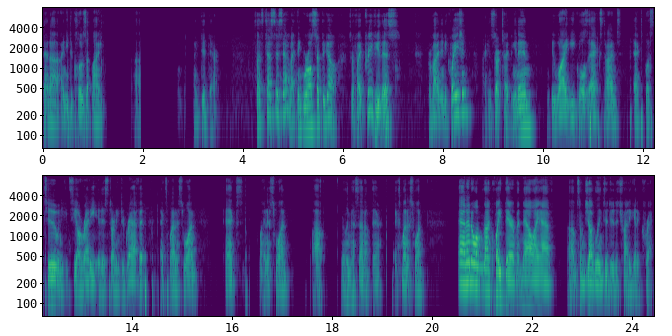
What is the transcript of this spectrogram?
that uh, I need to close up my uh, I did there. So let's test this out. I think we're all set to go. So if I preview this, provide an equation, I can start typing it in, do y equals x times x plus 2, and you can see already it is starting to graph it, x minus 1, x minus 1. Wow, really messed that up there, x minus 1. And I know I'm not quite there, but now I have um, some juggling to do to try to get it correct.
